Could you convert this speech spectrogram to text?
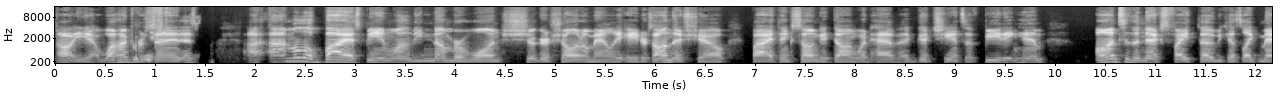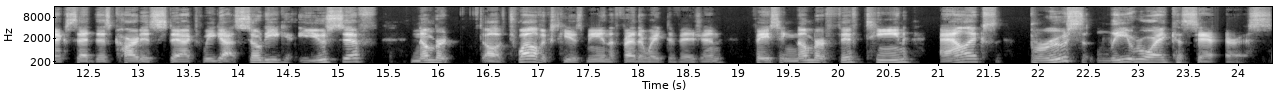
Oh yeah, one hundred percent. I, I'm a little biased being one of the number one Sugar Sean O'Malley haters on this show, but I think Song Yadong would have a good chance of beating him. On to the next fight, though, because like Max said, this card is stacked. We got Sodiq Yusuff, number uh, 12, excuse me, in the featherweight division, facing number 15, Alex Bruce Leroy Caceres.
